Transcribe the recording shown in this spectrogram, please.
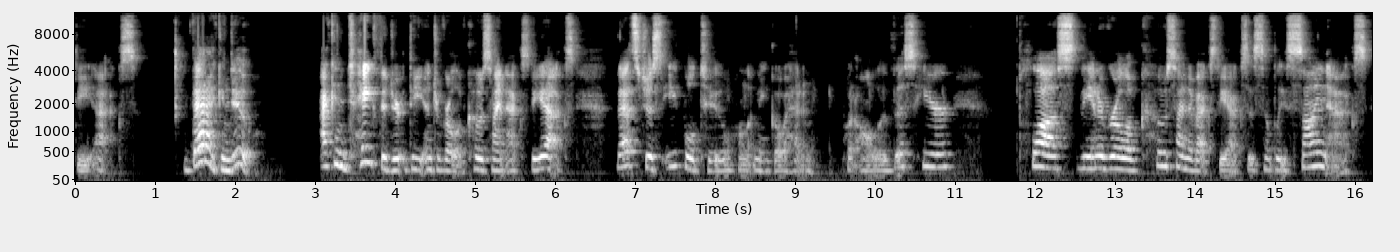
dx. That I can do. I can take the, the integral of cosine x dx. That's just equal to, well, let me go ahead and put all of this here, plus the integral of cosine of x dx is simply sine x.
